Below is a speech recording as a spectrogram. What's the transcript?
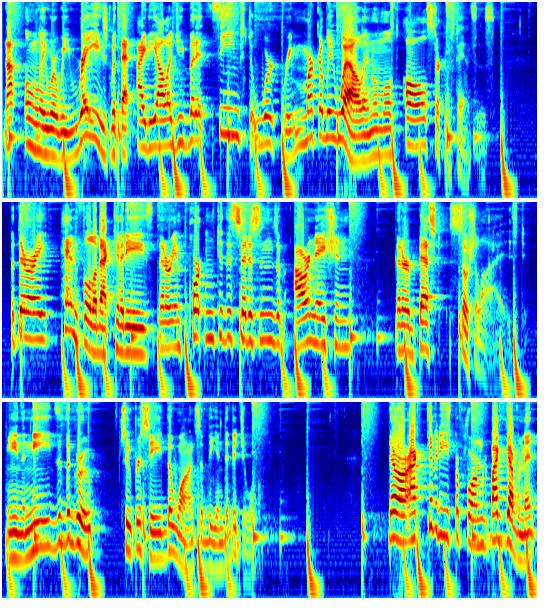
Not only were we raised with that ideology, but it seems to work remarkably well in almost all circumstances. But there are a handful of activities that are important to the citizens of our nation that are best socialized, meaning the needs of the group supersede the wants of the individual. There are activities performed by government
